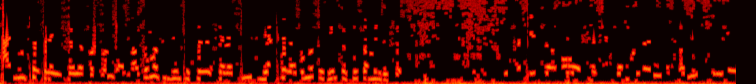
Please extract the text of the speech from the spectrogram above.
hay mucha trayectoria por contar. ¿no? ¿Cómo se siente usted de estar aquí? Y Ángela, ¿cómo te sientes tú también de estar aquí? estamos, aquí estamos la de gente, de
